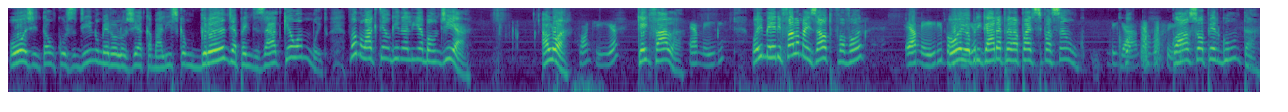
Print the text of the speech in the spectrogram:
Hoje, então, o curso de numerologia cabalística, um grande aprendizado que eu amo muito. Vamos lá, que tem alguém na linha. Bom dia. Alô? Bom dia. Quem fala? É a Meire. Oi, Meire. Fala mais alto, por favor. É a Meire. Bom Oi, dia. obrigada pela participação. Obrigada a você. Qual a sua pergunta?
